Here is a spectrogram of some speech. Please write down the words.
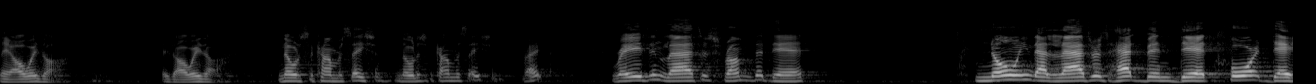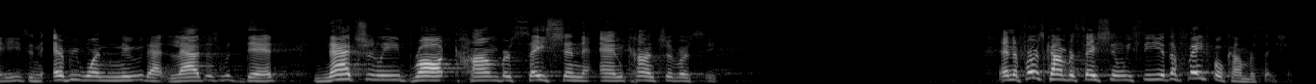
They always are. They always are. Notice the conversation. Notice the conversations, right? Raising Lazarus from the dead, knowing that Lazarus had been dead four days, and everyone knew that Lazarus was dead, naturally brought conversation and controversy. And the first conversation we see is a faithful conversation.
